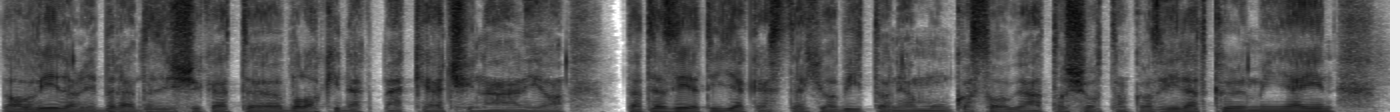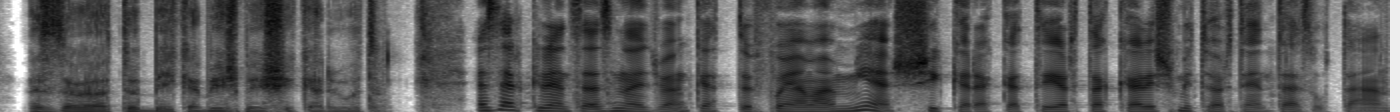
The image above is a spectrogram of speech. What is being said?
a védelmi berendezéseket valakinek meg kell csinálnia. Tehát ezért igyekeztek javítani a munkaszolgálatosoknak az életkörülményein, ez többé-kevésbé sikerült. 1942 folyamán milyen sikereket értek el, és mi történt ezután?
